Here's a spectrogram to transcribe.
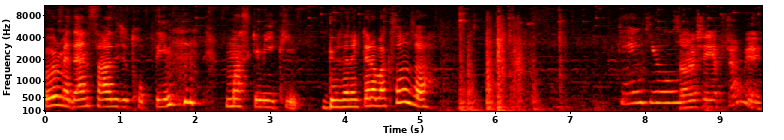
Örmeden sadece toplayayım. Maskemi yıkayayım. Gözeneklere baksanıza. Thank you. Sonra şey yapacağım mı?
